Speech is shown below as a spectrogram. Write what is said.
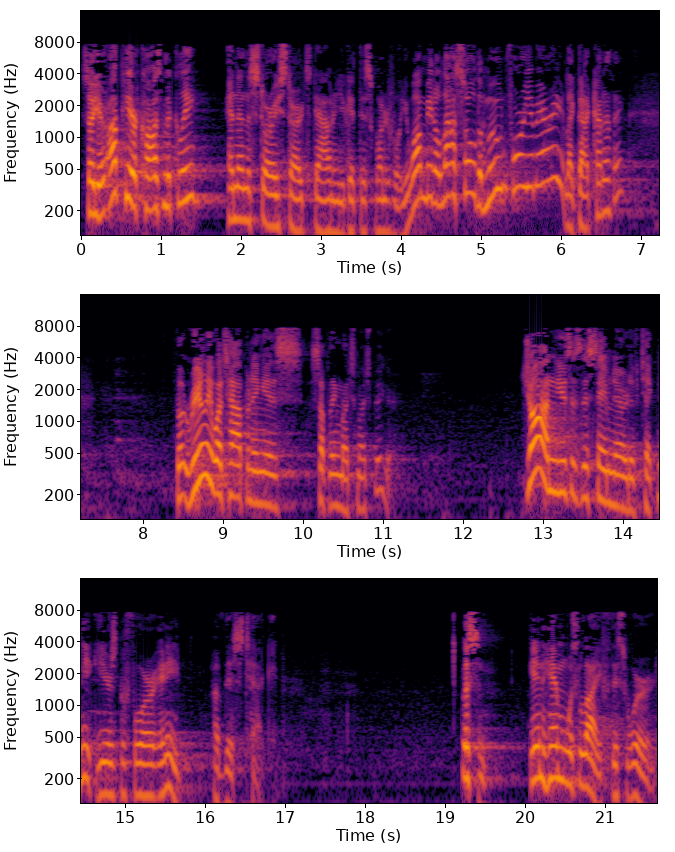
So you're up here cosmically, and then the story starts down, and you get this wonderful, you want me to lasso the moon for you, Mary? Like that kind of thing. But really, what's happening is something much, much bigger. John uses this same narrative technique years before any of this tech. Listen, in him was life, this word.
